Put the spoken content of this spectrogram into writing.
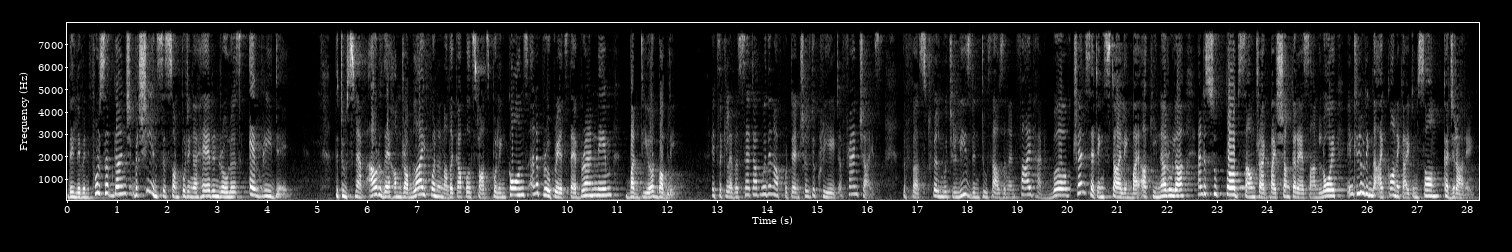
They live in Fursatganj, but she insists on putting her hair in rollers every day. The two snap out of their humdrum life when another couple starts pulling corns and appropriates their brand name, Bunty Aur Babli. It's a clever setup with enough potential to create a franchise. The first film, which released in 2005, had verve, trend-setting styling by Aki Narula, and a superb soundtrack by Shankar Ehsaan Loy, including the iconic item song Kajrare.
